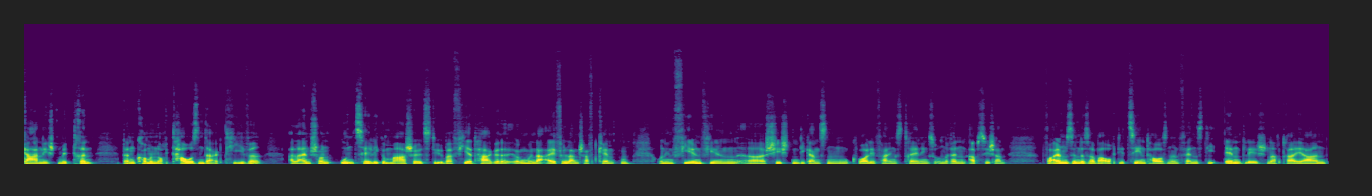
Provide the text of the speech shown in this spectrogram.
gar nicht mit drin. Dann kommen noch tausende Aktive, allein schon unzählige Marshals, die über vier Tage irgendwo in der Eifellandschaft campen und in vielen, vielen äh, Schichten die ganzen Qualifyings, Trainings und Rennen absichern. Vor allem sind es aber auch die Zehntausenden Fans, die endlich nach drei Jahren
